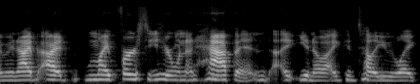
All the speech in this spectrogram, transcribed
I mean, I've, I, my first seizure when it happened, I, you know, I can tell you like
